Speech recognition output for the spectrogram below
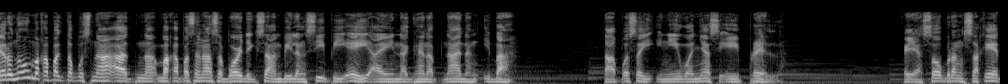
Pero noong makapagtapos na at na makapasa na sa board exam bilang CPA ay naghanap na ng iba. Tapos ay iniwan niya si April. Kaya sobrang sakit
